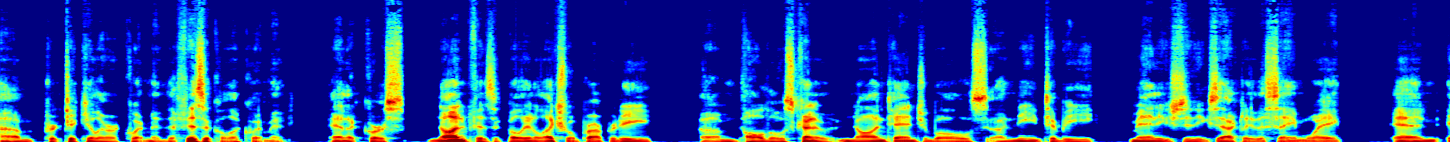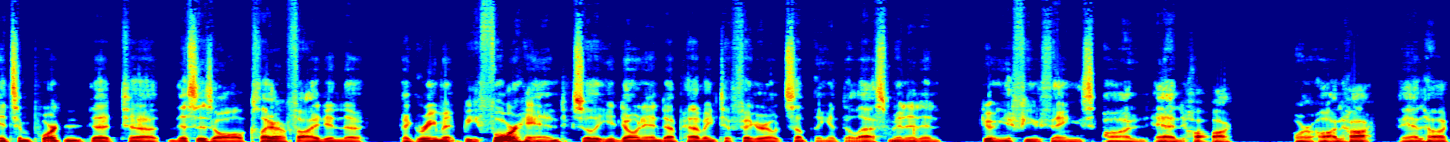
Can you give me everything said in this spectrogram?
um, particular equipment, the physical equipment. And of course, non physical intellectual property um, all those kind of non tangibles uh, need to be managed in exactly the same way. And it's important that uh, this is all clarified in the agreement beforehand so that you don't end up having to figure out something at the last minute and doing a few things on ad hoc or ad hoc, ad hoc,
